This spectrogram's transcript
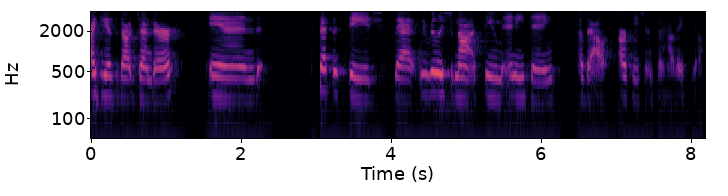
ideas about gender and set the stage that we really should not assume anything about our patients and how they feel.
